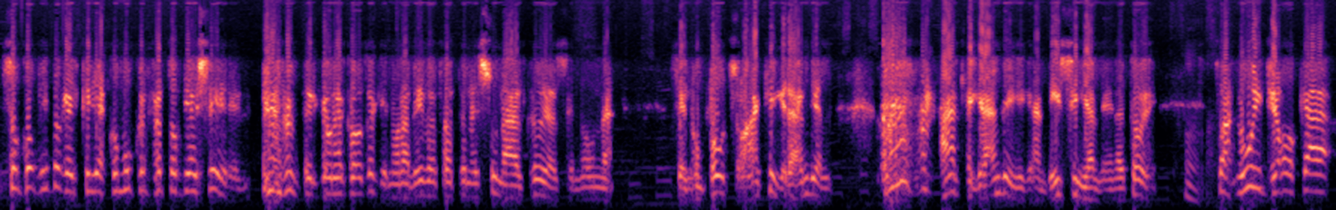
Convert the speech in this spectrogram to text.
sono convinto che, che, gli ha comunque fatto piacere, perché è una cosa che non aveva fatto nessun altro se non, se non Pozzo, anche grandi, anche grandi, grandissimi allenatori. Insomma, lui gioca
